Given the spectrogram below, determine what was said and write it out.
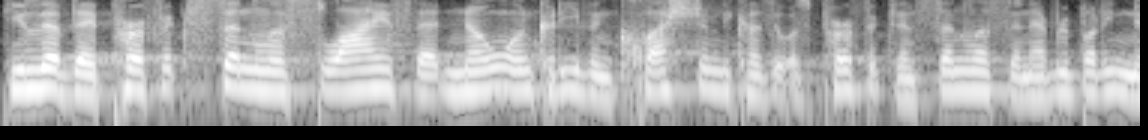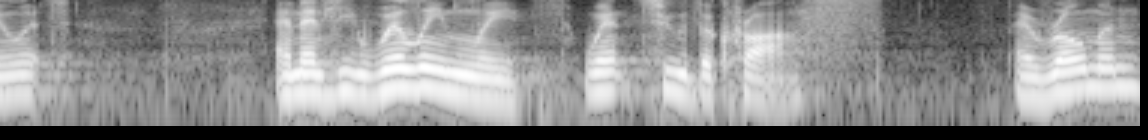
He lived a perfect, sinless life that no one could even question because it was perfect and sinless and everybody knew it. And then he willingly went to the cross, a Roman,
